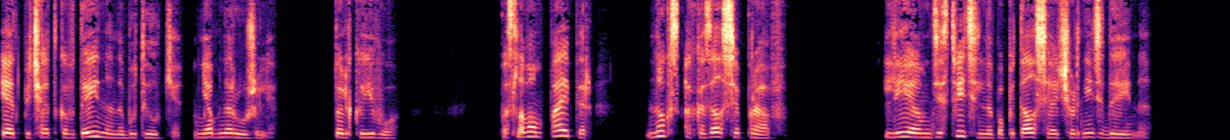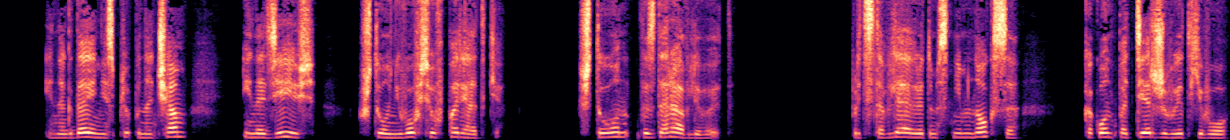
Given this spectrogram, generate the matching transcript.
И отпечатков Дейна на бутылке не обнаружили, только его. По словам Пайпер, Нокс оказался прав. Лиам действительно попытался очернить Дейна. Иногда я не сплю по ночам и надеюсь, что у него все в порядке, что он выздоравливает. Представляю рядом с ним Нокса, как он поддерживает его,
